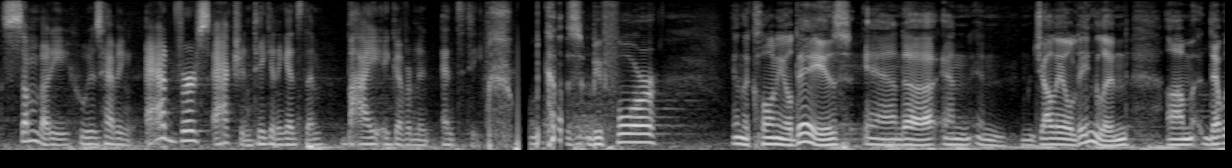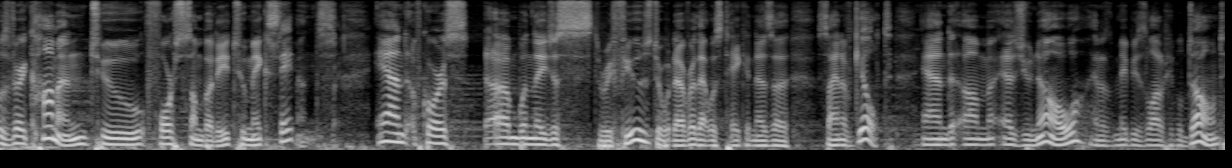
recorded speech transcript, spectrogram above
somebody who is having adverse action taken against them by a government entity. because before in the colonial days and uh, and in jolly old England, um, that was very common to force somebody to make statements. And of course, um, when they just refused or whatever, that was taken as a sign of guilt. And um, as you know, and maybe as a lot of people don't,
